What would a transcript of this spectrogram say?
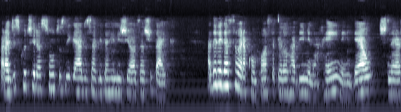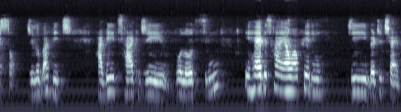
para discutir assuntos ligados à vida religiosa judaica. A delegação era composta pelo Rabi Menahem Mendel Schneerson, de Lubavitch, Rabi Yitzhak de Volodzin e Reb Israel Alperin, de Berdichev,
